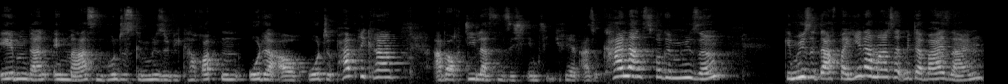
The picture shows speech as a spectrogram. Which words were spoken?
eben dann in Maßen buntes Gemüse wie Karotten oder auch rote Paprika, aber auch die lassen sich integrieren. Also keine Angst vor Gemüse. Gemüse darf bei jeder Mahlzeit mit dabei sein.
